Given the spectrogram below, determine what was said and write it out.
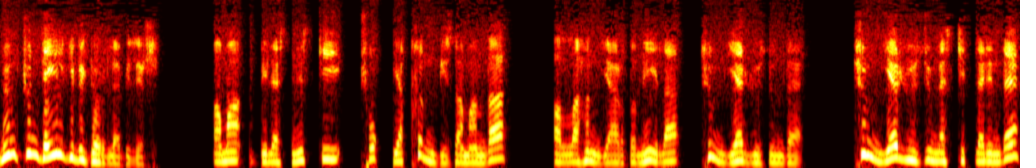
Mümkün değil gibi görülebilir. Ama bilesiniz ki çok yakın bir zamanda Allah'ın yardımıyla tüm yeryüzünde tüm yeryüzü mescitlerinde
